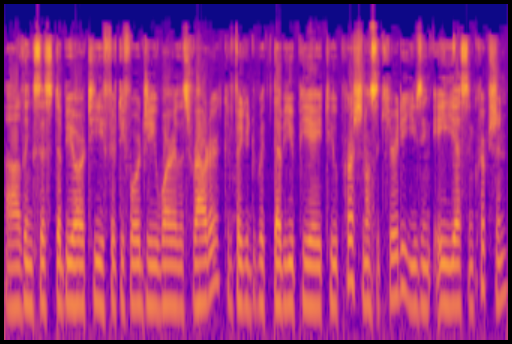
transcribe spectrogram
Uh, Linksys WRT54G wireless router configured with WPA2 personal security using AES encryption,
